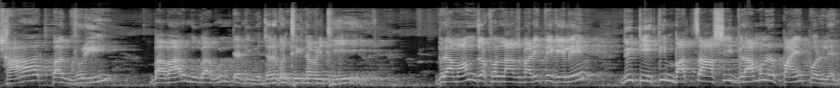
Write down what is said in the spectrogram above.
সাত পাক ঘুরি বাবার মুখ আগুনটা দিবে যেরকম ঠিক না ঠিক ব্রাহ্মণ যখন লাশ বাড়িতে গেলে দুইটি ইতিম বাচ্চা আসি ব্রাহ্মণের পায়ে পড়লেন।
